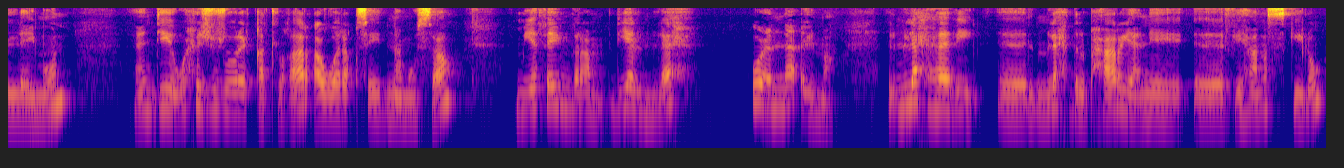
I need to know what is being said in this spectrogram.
الليمون. عندي واحد جوج وريقات الغار أو ورق سيدنا موسى. ميتين غرام ديال الملح. وعندنا الماء. الملح هذه آه، الملح د البحر يعني آه، فيها نص كيلو.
